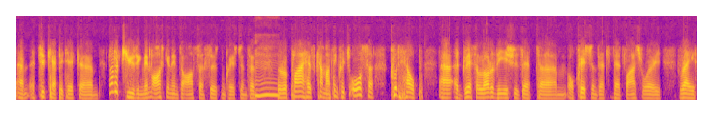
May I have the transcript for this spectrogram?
um, to Capitec, um, not accusing them, asking them to answer certain questions. And mm. the reply has come, I think, which also could help uh, address a lot of the issues that um, or questions that that Viceroy raised.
